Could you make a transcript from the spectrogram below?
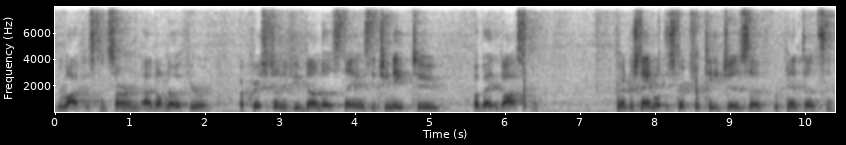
your life is concerned. I don't know if you're a Christian, if you've done those things that you need to obey the gospel. We understand what the scripture teaches of repentance and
